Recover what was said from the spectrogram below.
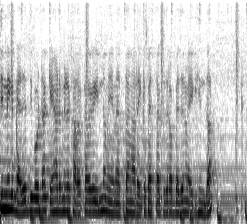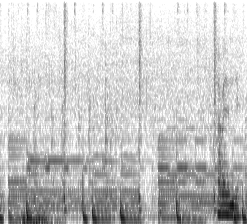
ඉතින් මේ බැදදි බොඩ්ඩක් එහටමට කරකර ඉන්න. මේ මැත්තන් අර එක පැත්තක් විතර බැදෙන එක හිද සබැදදේ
